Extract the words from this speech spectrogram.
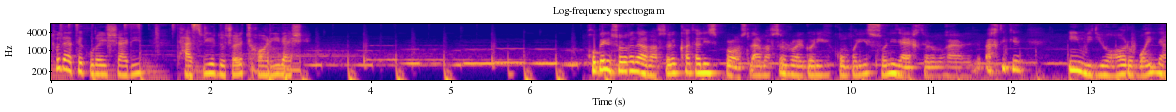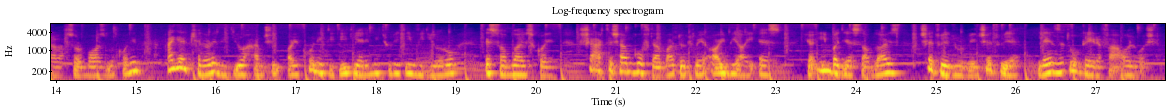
تو در تکونهای شدید تصویر دچار تاری نشه خب بریم سراغ نرم افزار کاتالیست براس نرم افزار رایگانی که کمپانی سونی در اختیارمون قرار داده. وقتی که این ویدیوها رو با این نرم افزار باز می‌کنیم اگر کنار ویدیو همچین آیکونی دیدید یعنی می‌تونید این ویدیو رو استابلایز کنید. شرطش هم گفتم باید دکمه IBIS یا in body stabilize چه توی دوربین چه توی لنزتون غیر فعال باشه.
